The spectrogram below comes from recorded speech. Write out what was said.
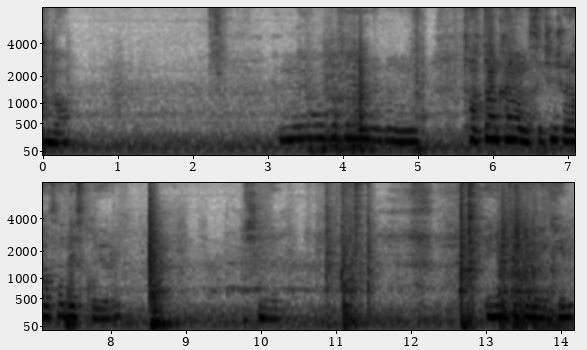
Ama ne oldu böyle? Tahtam kaymaması için şöyle altına bez koyuyorum. Şimdi elimi tekrar yıkayayım.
